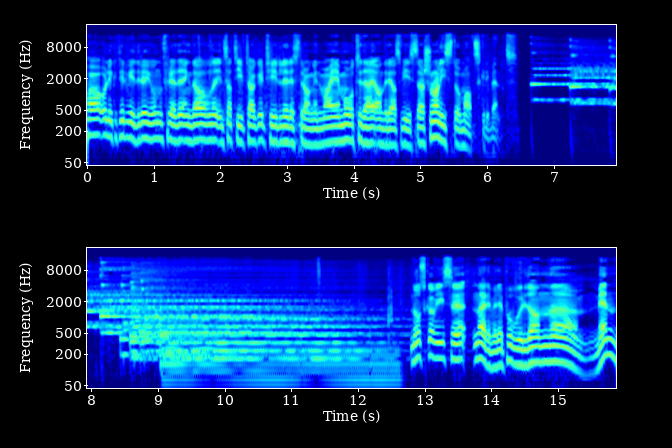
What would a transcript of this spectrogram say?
ha, og lykke til videre, Jon Frede Engdahl, initiativtaker til restauranten Maemo, og til deg, Andreas Wiestad, journalist og matskribent. Nå skal vi se nærmere på hvordan eh, menn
